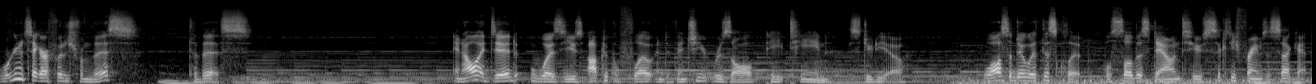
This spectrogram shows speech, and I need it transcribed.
We're gonna take our footage from this to this. And all I did was use Optical Flow in DaVinci Resolve 18 Studio. We'll also do it with this clip. We'll slow this down to 60 frames a second.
